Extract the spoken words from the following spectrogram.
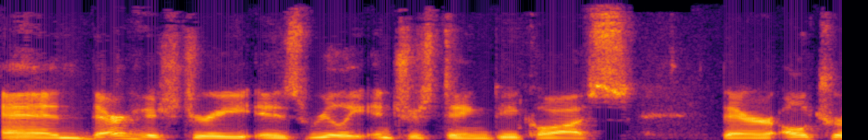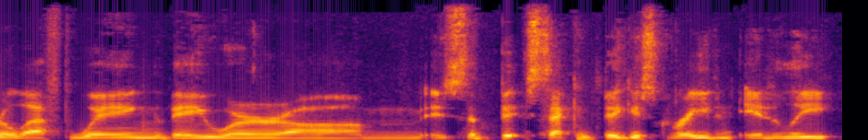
and their history is really interesting because they're ultra left wing. They were um, it's the second biggest raid in Italy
